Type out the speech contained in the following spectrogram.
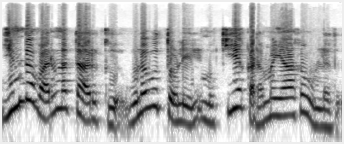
இந்த வருணத்தாருக்கு உணவு தொழில் முக்கிய கடமையாக உள்ளது.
